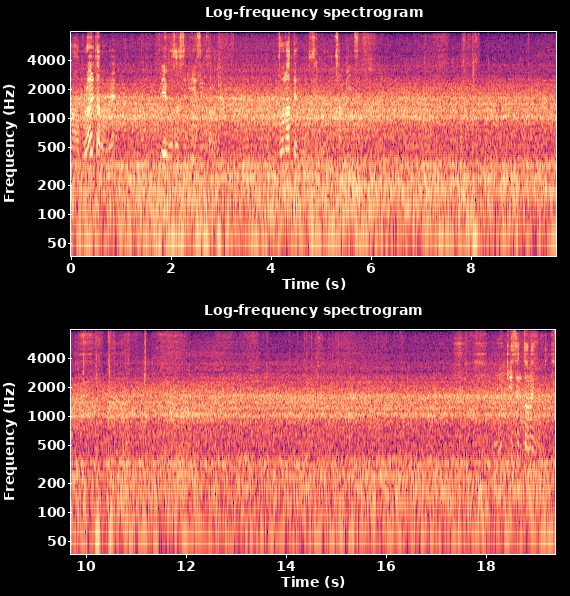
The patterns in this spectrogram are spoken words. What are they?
まあ怒られたろうね。英語させてるゲーセンから。どうなってんのそれは管理です思いっきりセンターラインがあったし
